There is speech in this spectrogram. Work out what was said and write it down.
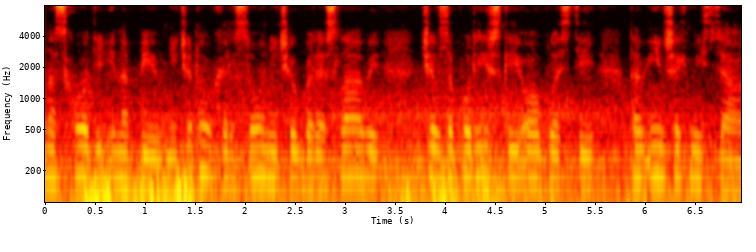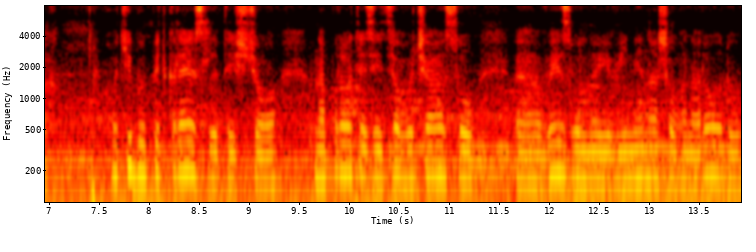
на сході і на півдні, чи то в Херсоні, чи в Береславі, чи в Запорізькій області та в інших місцях. Хотів би підкреслити, що на протязі цього часу е, визвольної війни нашого народу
